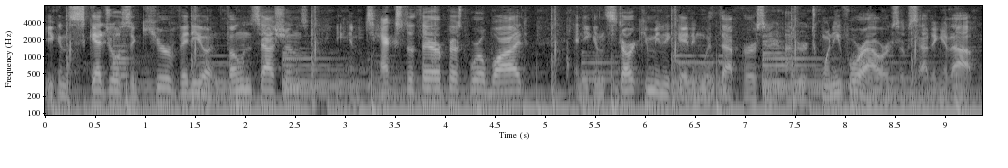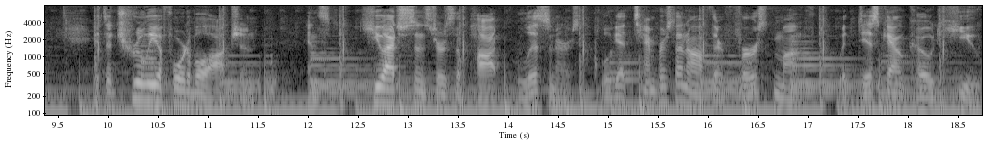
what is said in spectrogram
You can schedule secure video and phone sessions, you can text a therapist worldwide, and you can start communicating with that person in under 24 hours of setting it up. It's a truly affordable option, and Hugh Acheson Stirs the Pot listeners will get 10% off their first month with discount code HUGH,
